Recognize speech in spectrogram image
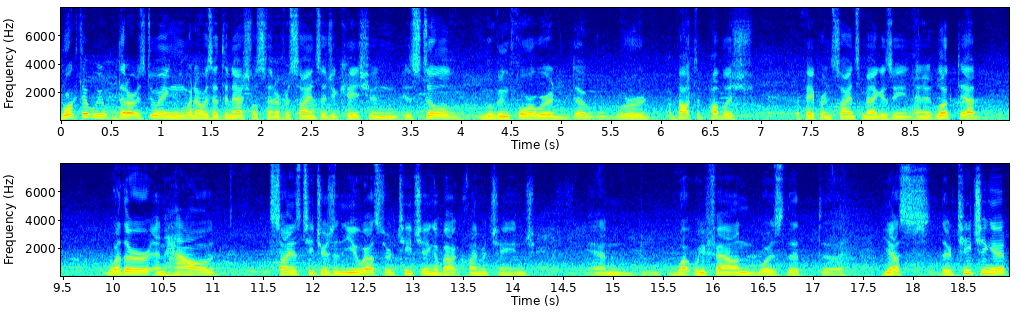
Work that, we, that I was doing when I was at the National Center for Science Education is still moving forward. Uh, we're about to publish a paper in Science Magazine and it looked at whether and how science teachers in the US are teaching about climate change. And what we found was that, uh, yes, they're teaching it,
